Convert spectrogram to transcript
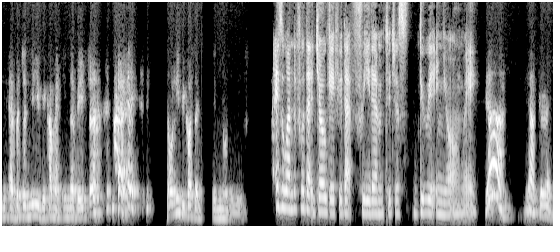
inevitably you become an innovator. Only because I didn't know the rules. It's wonderful that Joe gave you that freedom to just do it in your own way. Yeah, yeah, correct.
